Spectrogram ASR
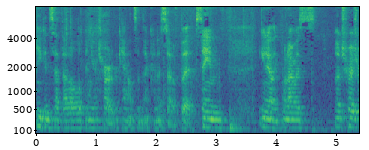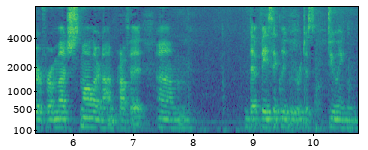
you can set that all up in your chart of accounts and that kind of stuff. But same, you know, like when I was a treasurer for a much smaller nonprofit, um, that basically we were just doing,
